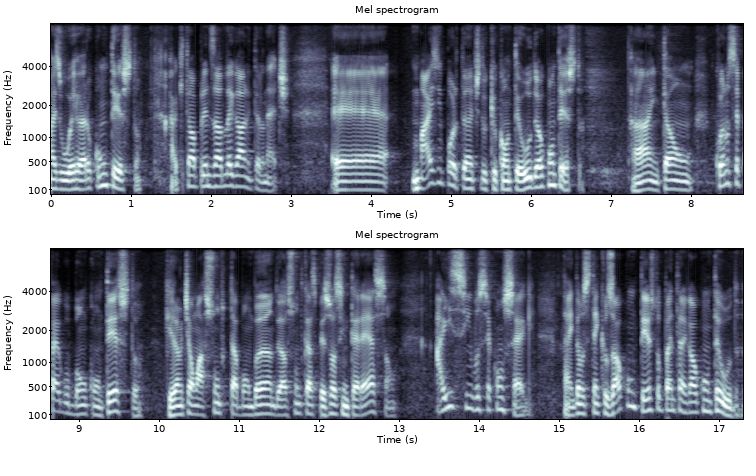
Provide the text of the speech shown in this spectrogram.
Mas o erro era o contexto. Aqui tem um aprendizado legal na internet. É, mais importante do que o conteúdo é o contexto. Tá? Então, quando você pega o bom contexto, que geralmente é um assunto que está bombando, é um assunto que as pessoas se interessam, aí sim você consegue. Tá? Então você tem que usar o contexto para entregar o conteúdo.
